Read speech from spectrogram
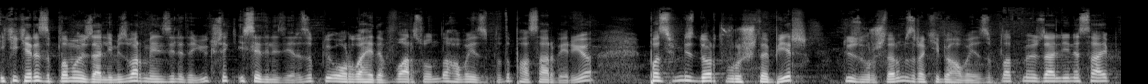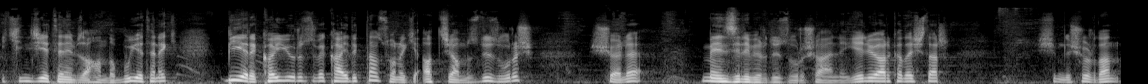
iki kere zıplama özelliğimiz var. Menzili de yüksek. İstediğiniz yere zıplıyor. Orada hedef varsa onda havaya zıplatıp hasar veriyor. Pasifimiz 4 vuruşta 1. Düz vuruşlarımız rakibi havaya zıplatma özelliğine sahip. İkinci yeteneğimiz aha da bu yetenek. Bir yere kayıyoruz ve kaydıktan sonraki atacağımız düz vuruş şöyle menzili bir düz vuruş haline geliyor arkadaşlar. Şimdi şuradan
